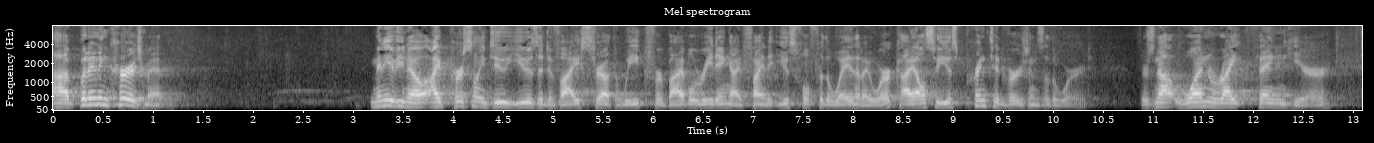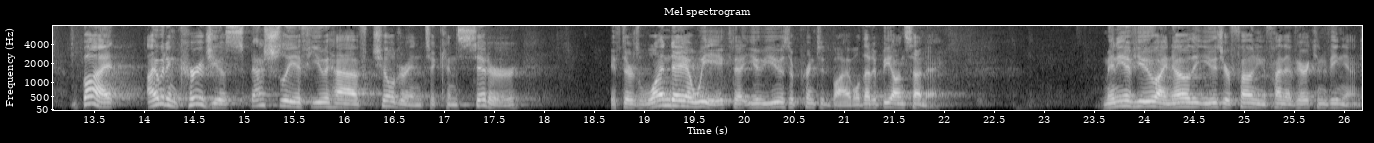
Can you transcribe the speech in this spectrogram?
uh, but an encouragement. Many of you know I personally do use a device throughout the week for Bible reading. I find it useful for the way that I work. I also use printed versions of the Word. There's not one right thing here, but I would encourage you, especially if you have children, to consider if there's one day a week that you use a printed Bible, that it be on Sunday. Many of you, I know that you use your phone, you find that very convenient.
